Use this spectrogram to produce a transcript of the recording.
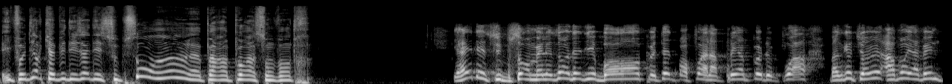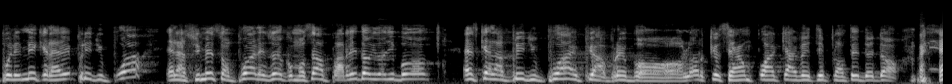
il faut dire qu'il y avait déjà des soupçons hein, par rapport à son ventre. Il y a eu des soupçons, mais les gens ont dit, bon, peut-être parfois elle a pris un peu de poids. Parce que tu vu, avant, il y avait une polémique, elle avait pris du poids, elle assumait son poids, les gens ont commencé à parler, donc ils ont dit, bon, est-ce qu'elle a pris du poids Et puis après, bon, alors que c'est un poids qui avait été planté dedans.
